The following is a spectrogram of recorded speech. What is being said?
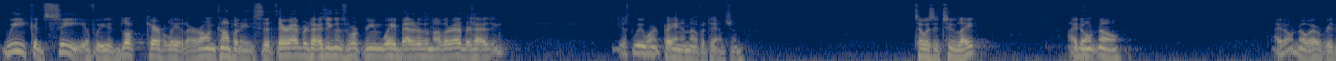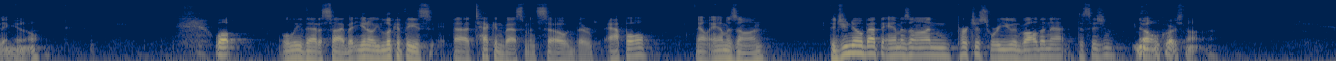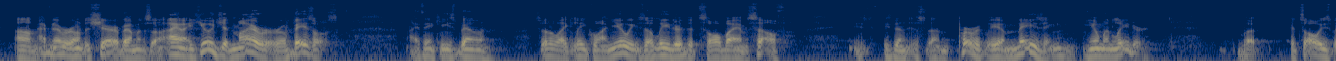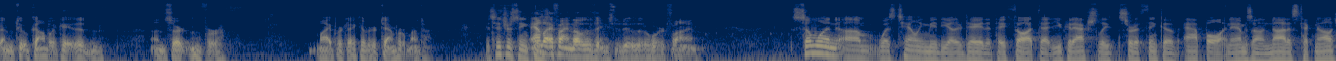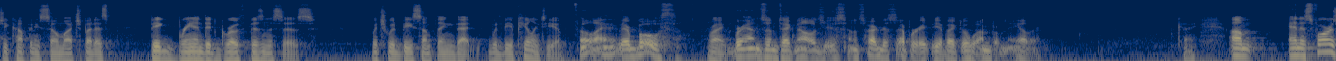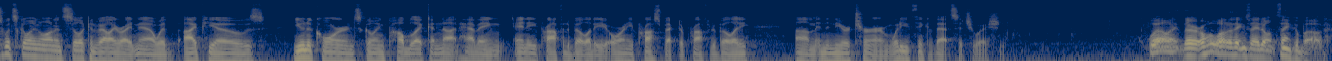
We could see, if we looked carefully at our own companies, that their advertising was working way better than other advertising. Just we weren't paying enough attention. So is it too late? I don't know. I don't know everything, you know. Well, we'll leave that aside. But you know, you look at these uh, tech investments. So there's Apple, now Amazon. Did you know about the Amazon purchase? Were you involved in that decision? No, of course not. Um, I've never owned a share of Amazon. I am a huge admirer of Bezos. I think he's been sort of like Lee Kuan Yew. He's a leader that's all by himself. He's, he's been just a perfectly amazing human leader. But it's always been too complicated and uncertain for my particular temperament. It's interesting. And I find other things to do that'll work fine. Someone um, was telling me the other day that they thought that you could actually sort of think of Apple and Amazon not as technology companies so much, but as big branded growth businesses, which would be something that would be appealing to you. Well, I think they're both right. brands and technologies, and it's hard to separate the effect of one from the other. Okay. Um, and as far as what's going on in Silicon Valley right now with IPOs, unicorns going public and not having any profitability or any prospect of profitability um, in the near term, what do you think of that situation? Well, there are a whole lot of things I don't think about.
